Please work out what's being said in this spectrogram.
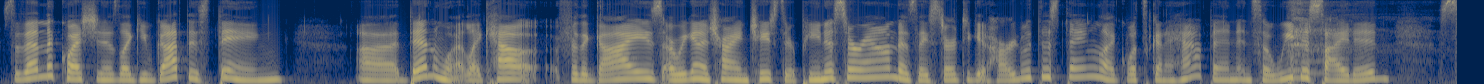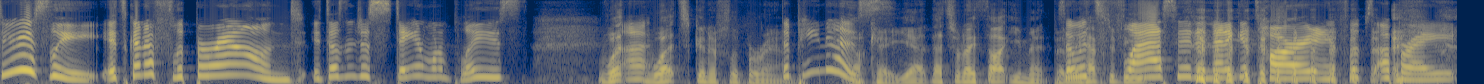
So then the question is like, you've got this thing. Uh, then what? Like, how for the guys? Are we going to try and chase their penis around as they start to get hard with this thing? Like, what's going to happen? And so we decided, seriously, it's going to flip around. It doesn't just stay in one place. What Uh, what's going to flip around? The penis. Okay, yeah, that's what I thought you meant. But so I it's have to flaccid, and then it gets hard, and it flips upright.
